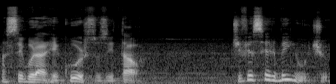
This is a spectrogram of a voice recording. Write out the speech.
assegurar recursos e tal. Devia ser bem útil.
